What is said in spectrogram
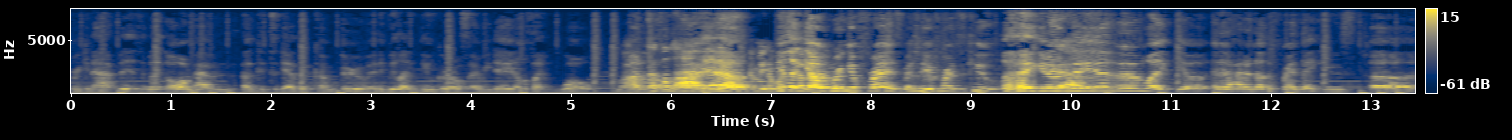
freaking app is. They're like, oh, I'm having a get together, come through, and it'd be like new girls every day. And I was like, whoa, Wow. That's a lot. Yeah, I mean, what's like, yo, bring your friends. Make sure your friends are cute. Like, you know Yeah. what I'm saying? And I'm like, yo. And I had another friend that used uh,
